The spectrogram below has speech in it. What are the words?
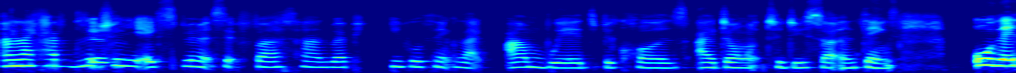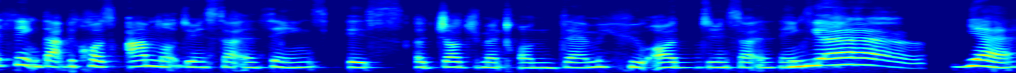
And like I've literally experienced it firsthand where pe- people think like I'm weird because I don't want to do certain things. Or they think that because I'm not doing certain things is a judgment on them who are doing certain things. Yeah. Yeah.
